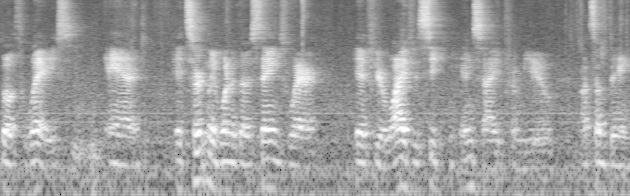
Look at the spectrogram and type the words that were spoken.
both ways. And it's certainly one of those things where if your wife is seeking insight from you on something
